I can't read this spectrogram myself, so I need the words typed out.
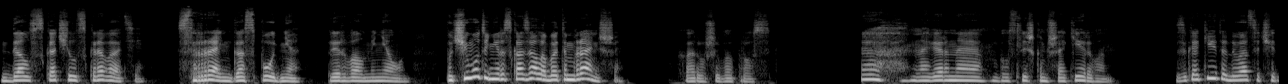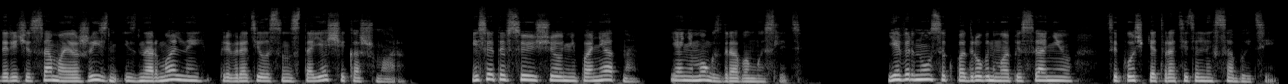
Дал вскочил с кровати. «Срань господня!» — прервал меня он. «Почему ты не рассказал об этом раньше?» Хороший вопрос. Эх, наверное, был слишком шокирован. За какие-то 24 часа моя жизнь из нормальной превратилась в настоящий кошмар. Если это все еще непонятно, я не мог здраво мыслить. Я вернулся к подробному описанию цепочки отвратительных событий.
